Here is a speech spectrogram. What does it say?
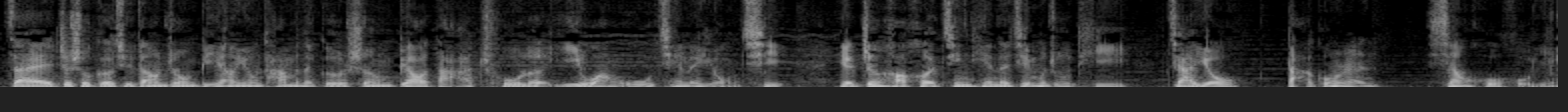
在这首歌曲当中，Beyond 用他们的歌声表达出了一往无前的勇气，也正好和今天的节目主题“加油，打工人”相互呼应。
